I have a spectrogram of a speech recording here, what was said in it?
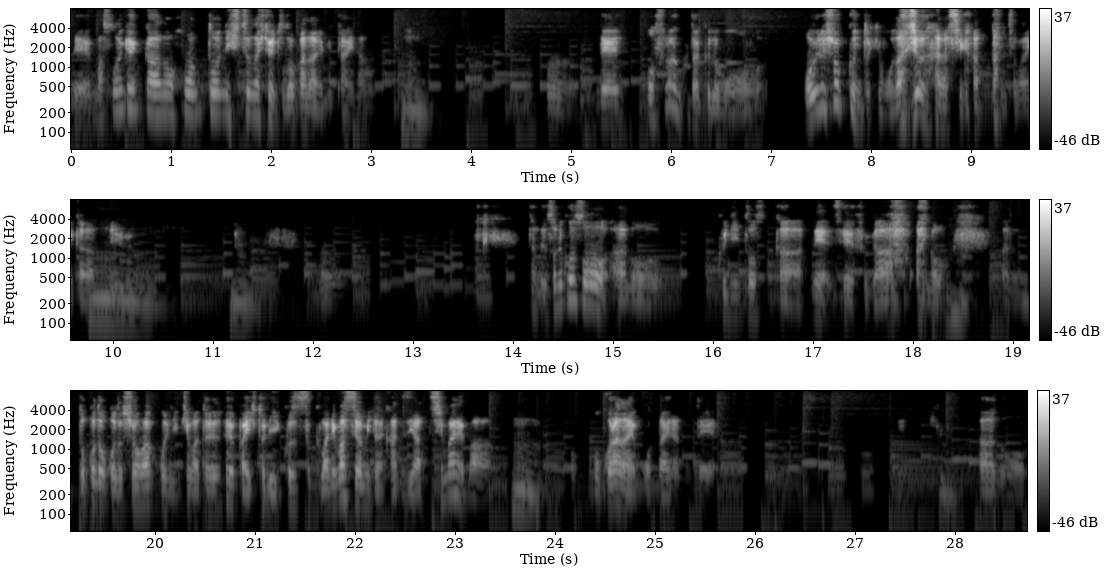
で、まあ、その結果、あの、本当に必要な人に届かないみたいな。うんうん。で、おそらくだけども、オイルショックの時も同じような話があったんじゃないかなっていう。うんうんなんで、それこそ、あの、国とかね、政府が、あの、あのどこどこの小学校に行けばトイレットペーパー1人1個ずつ配りますよみたいな感じでやってしまえば、うん。起こらない問題なので、うん。あの、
